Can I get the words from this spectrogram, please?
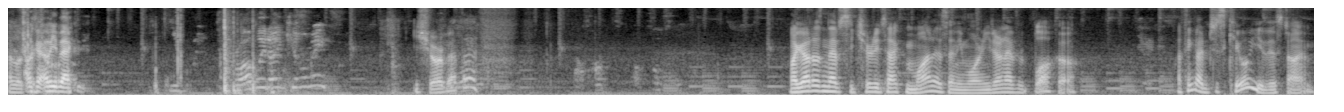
I look okay, I'll be back. You probably don't kill me. You sure about that? My guy doesn't have security attack minus anymore, and you don't have a blocker. I think I'd just kill you this time.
